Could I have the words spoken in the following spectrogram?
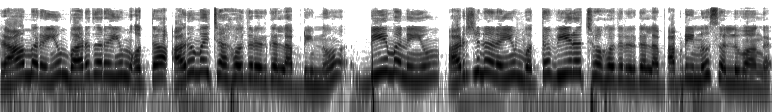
ராமரையும் பரதரையும் ஒத்த அருமை சகோதரர்கள் அப்படின்னும் பீமனையும் அர்ஜுனனையும் ஒத்த வீர சகோதரர்கள் அப்படின்னு அப்படின்னும் சொல்லுவாங்க.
